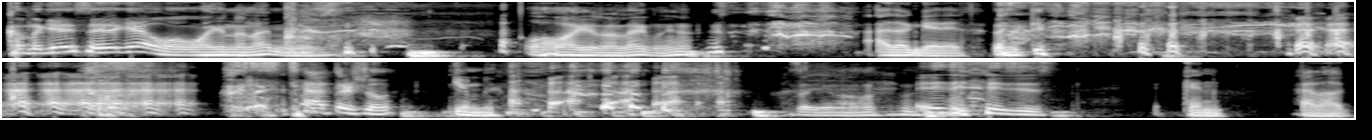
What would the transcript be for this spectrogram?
come again, say it again. Oh, why you don't like me? Oh, why you don't like me? I don't get it. Just tap their shoulder. Give me. so you know. it's just can I have a hug.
